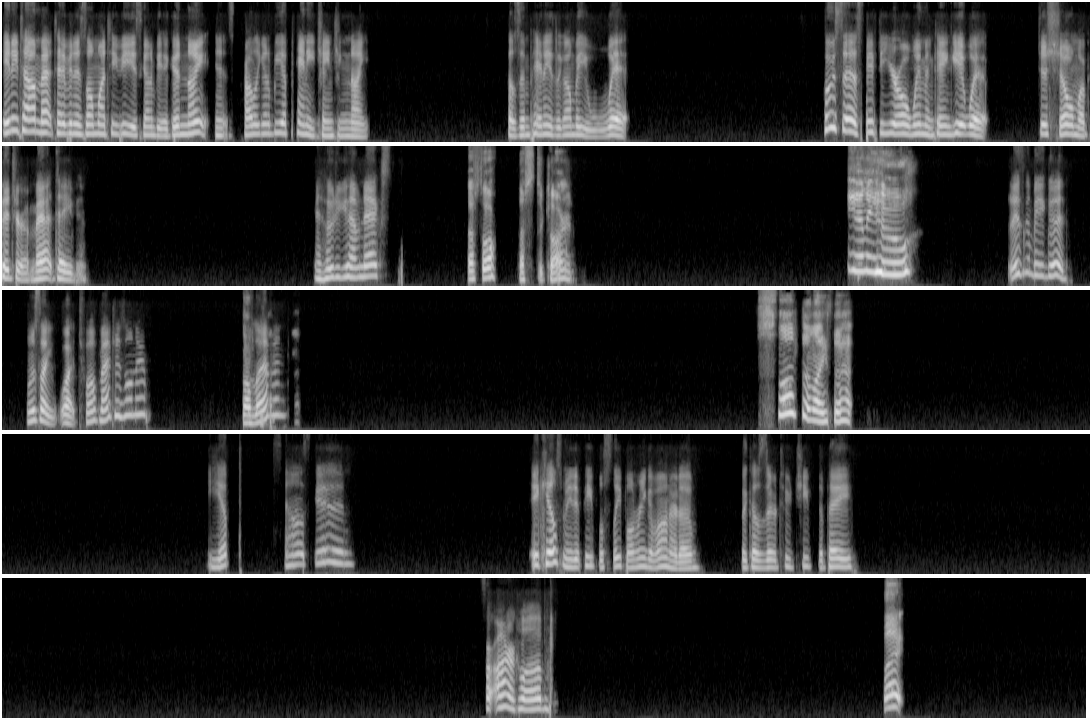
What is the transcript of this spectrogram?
Anytime Matt Taven is on my TV, it's gonna be a good night, and it's probably gonna be a penny changing night. Because them panties are going to be wet. Who says 50 year old women can't get wet? Just show them a picture of Matt Taven. And who do you have next? That's all. That's the card. Anywho, It's to be good. It was like, what, 12 matches on there? like 11? Something like that. Yep. Sounds good. It kills me that people sleep on Ring of Honor, though, because they're too cheap to pay. For Honor Club, But,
